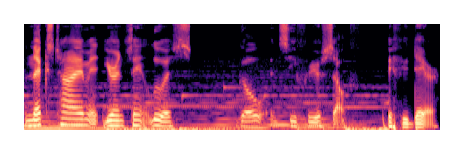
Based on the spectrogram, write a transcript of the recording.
next time you're in St. Louis, go and see for yourself if you dare.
